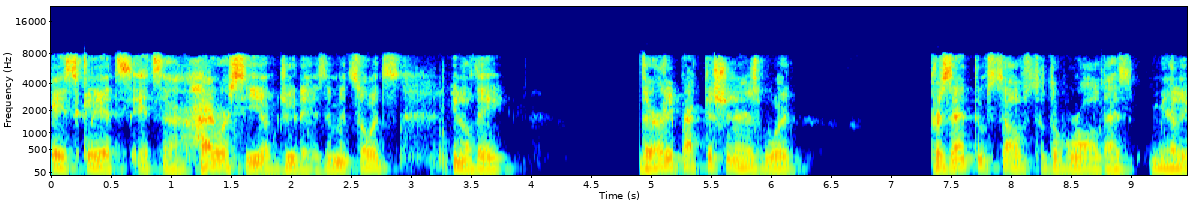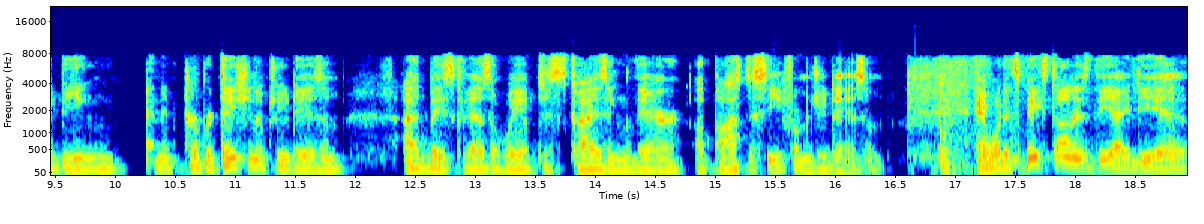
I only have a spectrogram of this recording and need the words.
Basically, it's it's a hierarchy of Judaism, and so it's you know they the early practitioners would present themselves to the world as merely being an interpretation of Judaism, as basically as a way of disguising their apostasy from Judaism. And what it's based on is the idea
